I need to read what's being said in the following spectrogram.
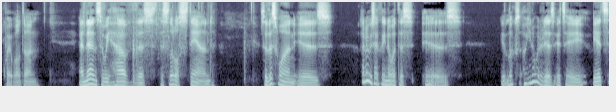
quite well done. And then so we have this this little stand. So this one is I don't exactly know what this is. It looks oh you know what it is? It's a it's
